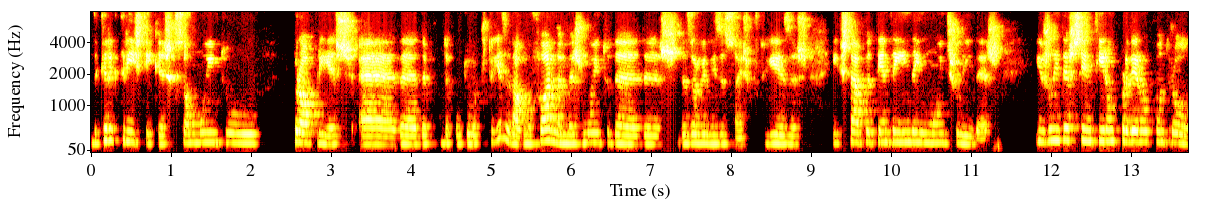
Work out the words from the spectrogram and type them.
de características que são muito próprias uh, da, da, da, cultura portuguesa, de alguma forma, mas muito da, das, das, organizações portuguesas e que está patente ainda em muitos líderes. E os líderes sentiram que perderam o controle.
